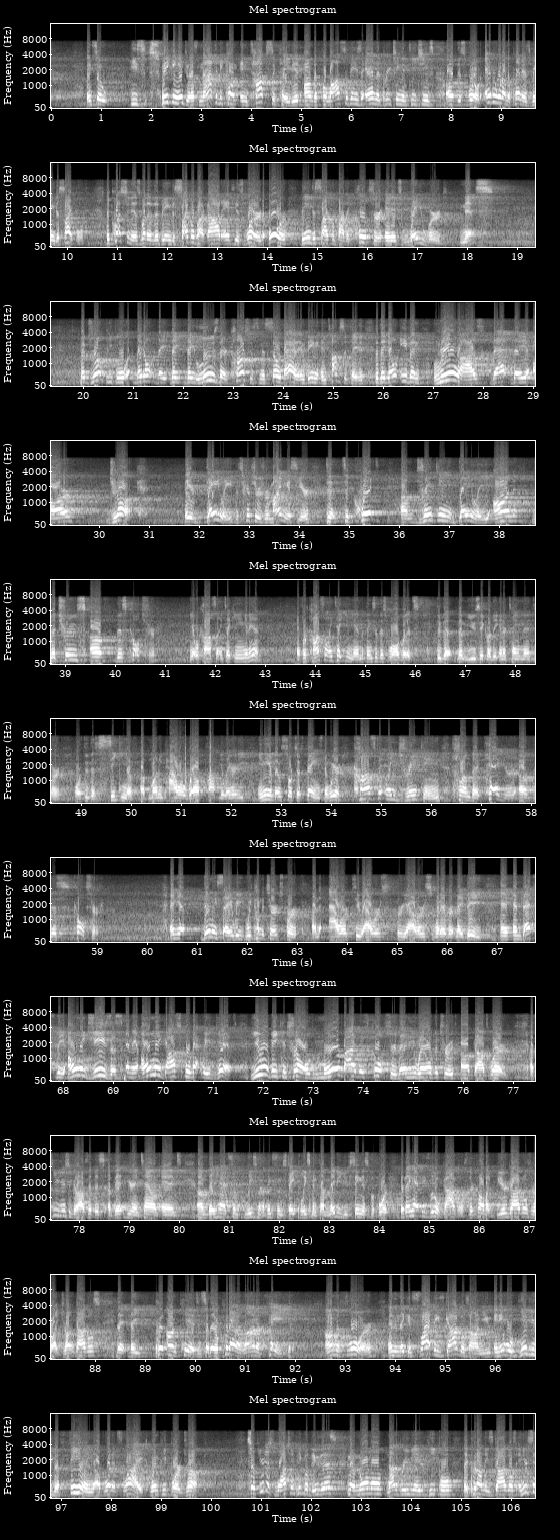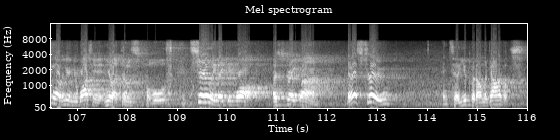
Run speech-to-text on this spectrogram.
And so He's speaking into us not to become intoxicated on the philosophies and the preaching and teachings of this world. Everyone on the planet is being discipled. The question is whether they're being discipled by God and His Word or being discipled by the culture and its waywardness. But drunk people, they, don't, they, they, they lose their consciousness so bad in being intoxicated that they don't even realize that they are drunk. They are daily, the scripture is reminding us here, to, to quit um, drinking daily on the truths of this culture. Yet we're constantly taking it in. If we're constantly taking in the things of this world, whether it's through the, the music or the entertainment or, or through the seeking of, of money, power, wealth, popularity, any of those sorts of things, then we're constantly drinking from the kegger of this culture. And yet, then we say we, we come to church for an hour, two hours, three hours, whatever it may be. And, and that's the only Jesus and the only gospel that we get. You will be controlled more by this culture than you will the truth of God's Word. A few years ago, I was at this event here in town, and um, they had some policemen, I think some state policemen come. Maybe you've seen this before, but they had these little goggles. They're called like beer goggles or like drunk goggles that they put on kids. And so they'll put out a line of tape on the floor, and then they can slap these goggles on you, and it will give you the feeling of what it's like when people are drunk. So if you're just watching people do this, you know, normal, not abbreviated people, they put on these goggles, and you're sitting over here and you're watching it, and you're like, those fools. Surely they can walk a straight line. And that's true until you put on the goggles.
